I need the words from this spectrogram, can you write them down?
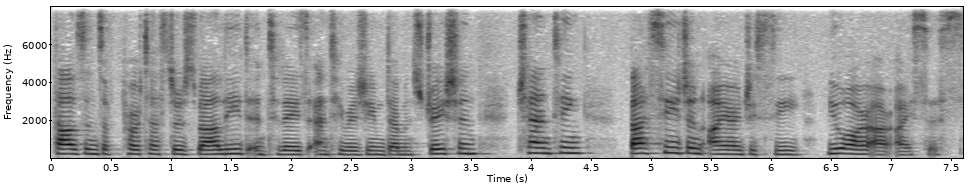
thousands of protesters rallied in today's anti-regime demonstration, chanting, Basij and IRGC, you are our ISIS.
